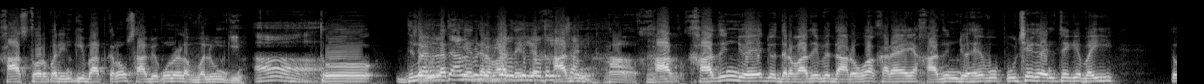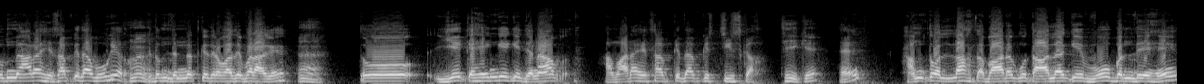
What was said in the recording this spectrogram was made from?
خاص طور پر ان کی بات کروں سابقون الاولون کی۔ ہاں۔ تو جنت کے دروازے خازن۔ ہاں خازن جو ہے جو دروازے پہ داروغہ کھڑا ہے یا خازن جو ہے وہ پوچھے گا ان سے کہ بھائی تمہارا حساب کتاب ہو گیا؟ کہ تم جنت کے دروازے پر آ گئے۔ ہاں۔ تو یہ کہیں گے کہ جناب ہمارا حساب کتاب کس چیز کا؟ ٹھیک ہے۔ ہے ہم تو اللہ تبارک و تعالیٰ کے وہ بندے ہیں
